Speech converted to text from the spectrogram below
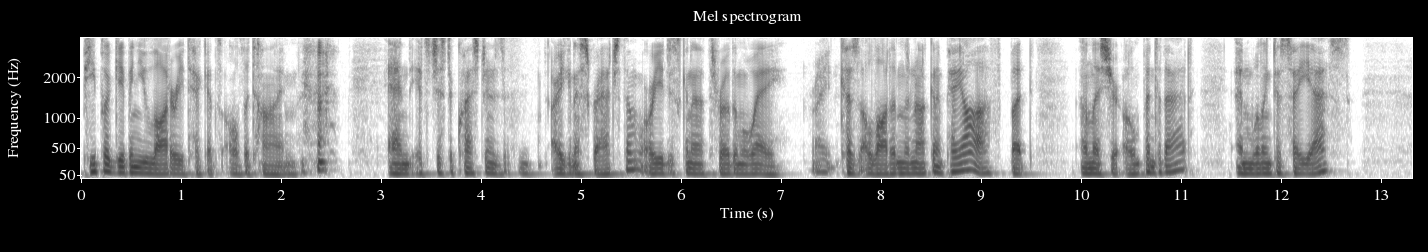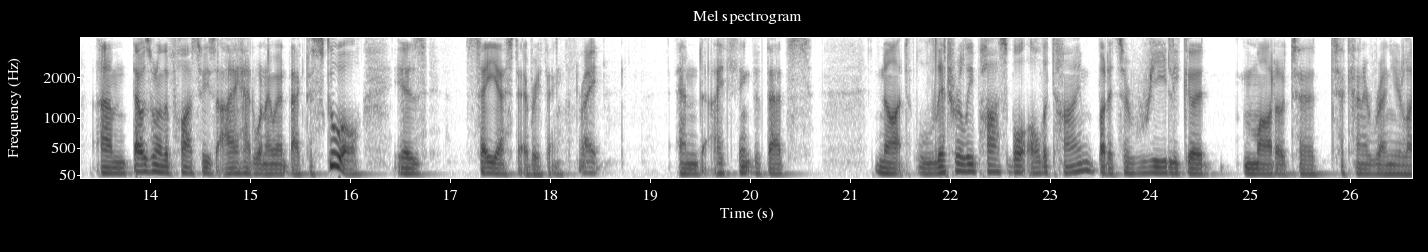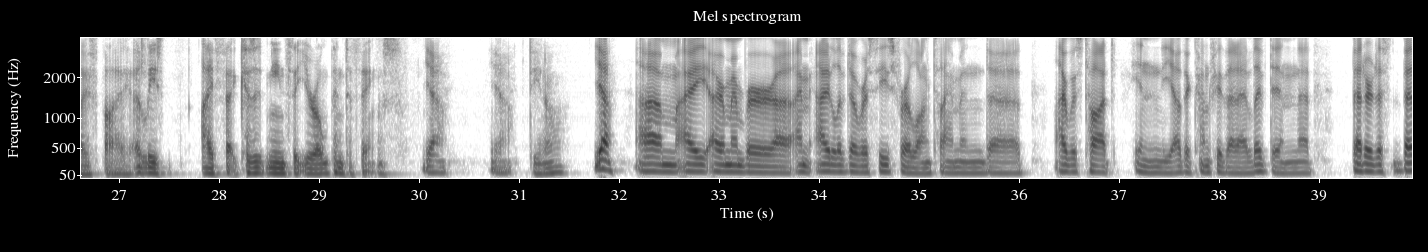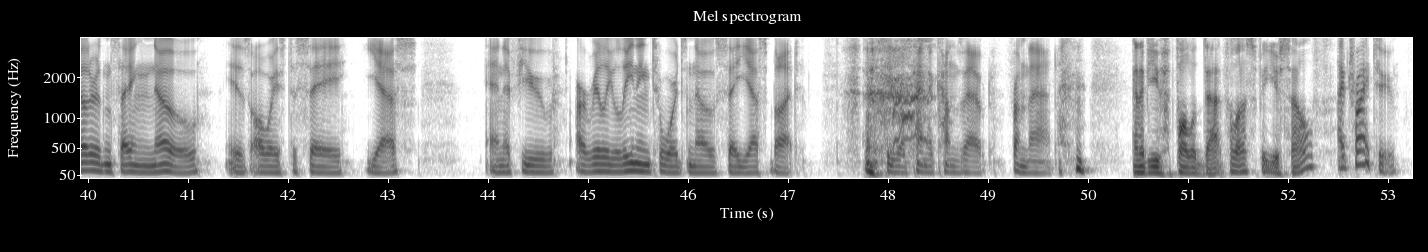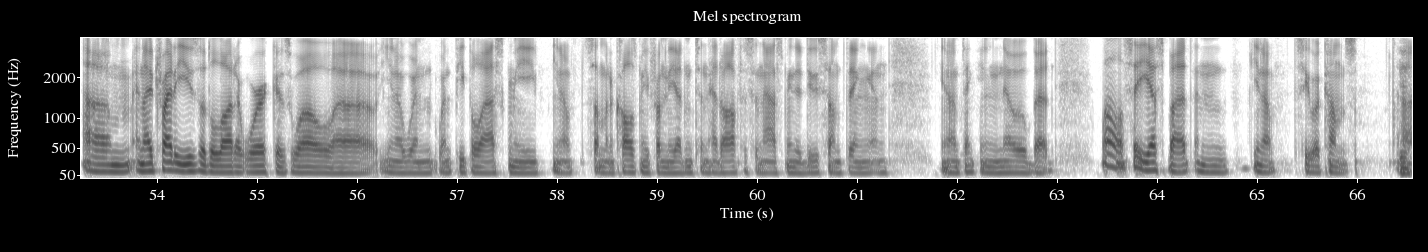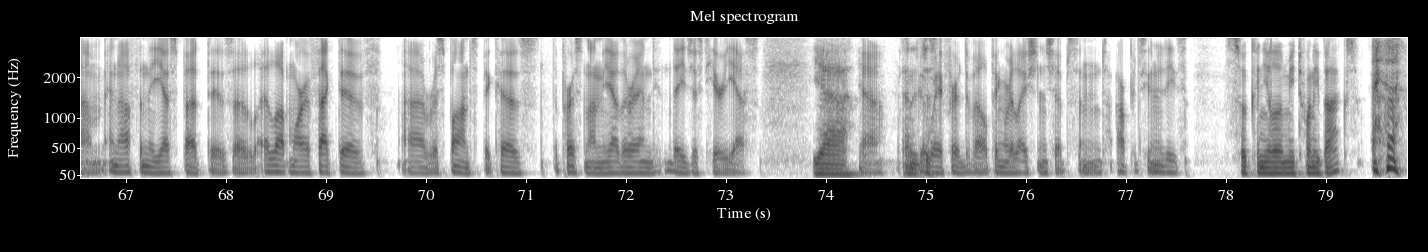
people are giving you lottery tickets all the time, and it's just a question: of, Are you going to scratch them, or are you just going to throw them away? Right. Because a lot of them they're not going to pay off. But unless you're open to that and willing to say yes, um, that was one of the philosophies I had when I went back to school is say yes to everything. Right. And I think that that's not literally possible all the time, but it's a really good motto to, to kind of run your life by. At least I think, because it means that you're open to things. Yeah. Yeah. Do you know? Yeah, um, I, I remember uh, I'm, I lived overseas for a long time, and uh, I was taught in the other country that I lived in that better to, better than saying no is always to say yes, and if you are really leaning towards no, say yes, but, and see what kind of comes out from that. And have you followed that philosophy yourself? I try to, um, and I try to use it a lot at work as well. Uh, you know, when when people ask me, you know, someone calls me from the Edmonton head office and asks me to do something, and you know, I'm thinking no, but well, I'll say yes, but, and you know, see what comes. Um, and often the yes, but is a, a lot more effective uh, response because the person on the other end they just hear yes. Yeah. Yeah, it's And a it good just- way for developing relationships and opportunities. So can you loan me 20 bucks?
